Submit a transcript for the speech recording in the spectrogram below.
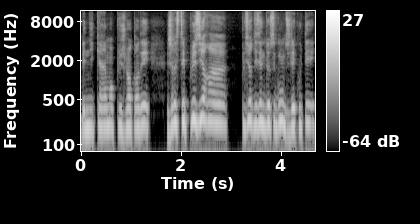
L'ending, carrément, plus je l'entendais, je restais plusieurs plusieurs dizaines de secondes, je l'écoutais.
